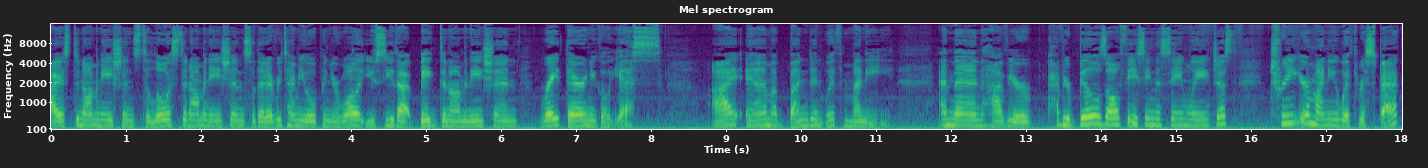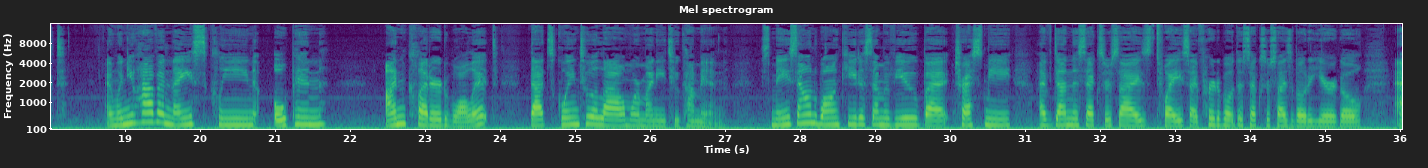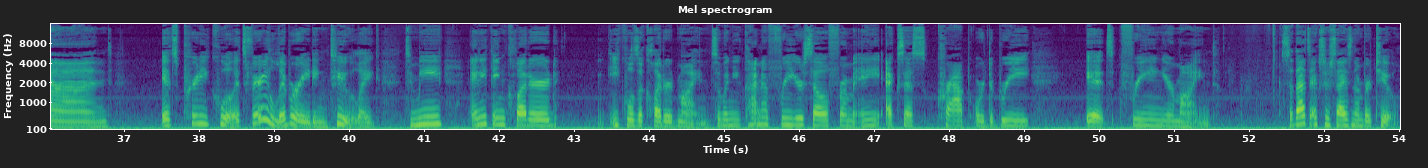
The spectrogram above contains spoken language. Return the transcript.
Highest denominations to lowest denominations, so that every time you open your wallet, you see that big denomination right there and you go, Yes, I am abundant with money. And then have your have your bills all facing the same way. Just treat your money with respect. And when you have a nice, clean, open uncluttered wallet, that's going to allow more money to come in. This may sound wonky to some of you, but trust me, I've done this exercise twice. I've heard about this exercise about a year ago, and it's pretty cool. It's very liberating too. Like, to me, anything cluttered equals a cluttered mind. So, when you kind of free yourself from any excess crap or debris, it's freeing your mind. So that's exercise number two.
